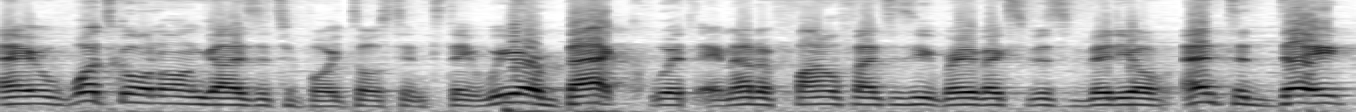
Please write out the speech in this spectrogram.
Hey, what's going on guys? It's your boy Tostyy and today we are back with another Final Fantasy Brave Exvius video and today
